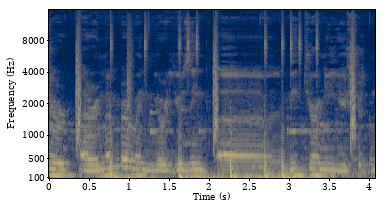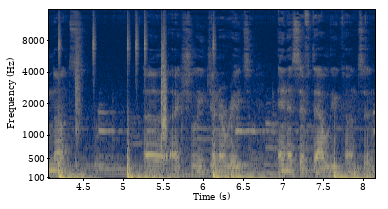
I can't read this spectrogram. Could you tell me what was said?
should uh, remember when you're using uh, Midjourney, you should not uh, actually generate NSFW content.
